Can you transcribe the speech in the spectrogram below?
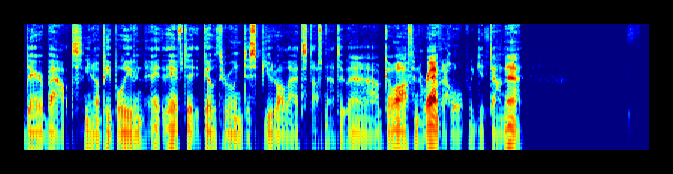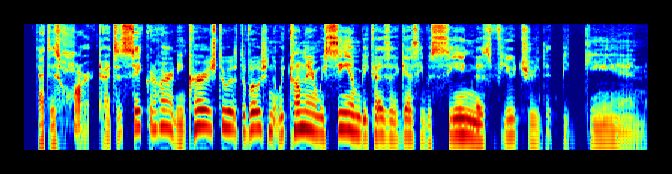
Thereabouts. You know, people even, eh, they have to go through and dispute all that stuff now too. Uh, I'll go off in a rabbit hole if we get down that. That's his heart. That's his sacred heart. He encouraged through his devotion that we come there and we see him because I guess he was seeing this future that began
